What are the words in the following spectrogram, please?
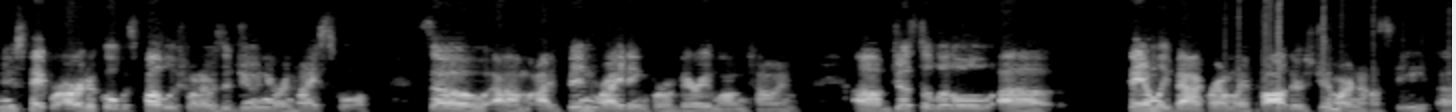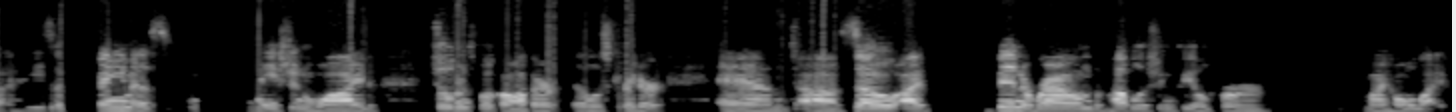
newspaper article was published when I was a junior in high school. So um, I've been writing for a very long time. Um, just a little uh, family background. My father's Jim Arnosky. Uh, he's a famous nationwide children's book author, illustrator, and uh, so I've been around the publishing field for my whole life.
